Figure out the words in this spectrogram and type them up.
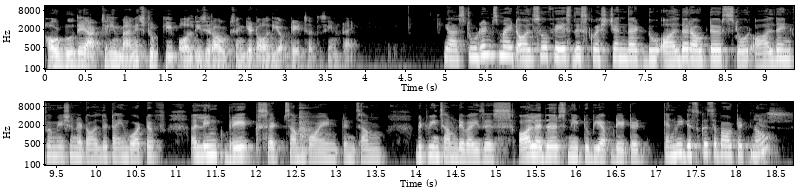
How do they actually manage to keep all these routes and get all the updates at the same time? Yeah, students might also face this question that do all the routers store all the information at all the time? What if a link breaks at some point in some between some devices? All others need to be updated. Can we discuss about it now? Yes.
